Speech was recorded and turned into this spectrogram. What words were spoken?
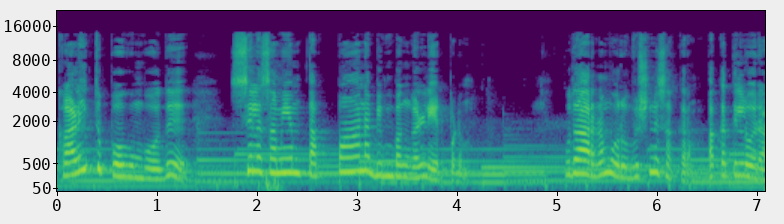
கழித்து போகும்போது சில சமயம் தப்பான பிம்பங்கள் ஏற்படும். உதாரணம் ஒரு விஷ்ணு சக்கரம் பக்கத்தில் ஒரு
